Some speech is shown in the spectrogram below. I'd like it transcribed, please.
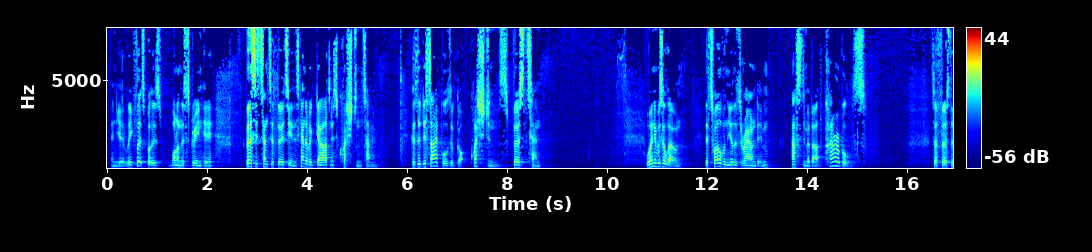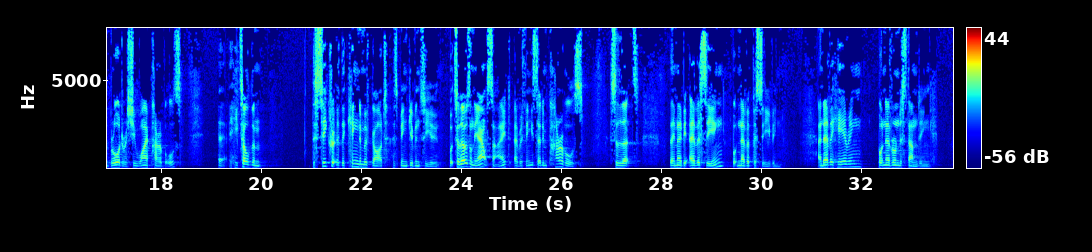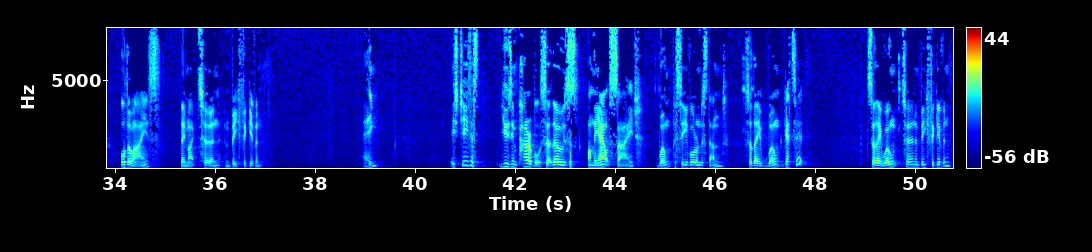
in your leaflets, but there's one on the screen here. Verses 10 to 13. It's kind of a gardener's question time. Because the disciples have got questions. Verse 10. When he was alone, the twelve and the others around him asked him about the parables. So, first, the broader issue why parables? Uh, he told them, The secret of the kingdom of God has been given to you. But to those on the outside, everything is said in parables, so that they may be ever seeing, but never perceiving, and ever hearing, but never understanding. Otherwise, they might turn and be forgiven. Hey? Is Jesus using parables so that those on the outside won't perceive or understand? So they won't get it? So they won't turn and be forgiven?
